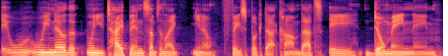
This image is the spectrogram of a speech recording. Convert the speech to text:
it, we know that when you type in something like, you know, facebook.com, that's a domain name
